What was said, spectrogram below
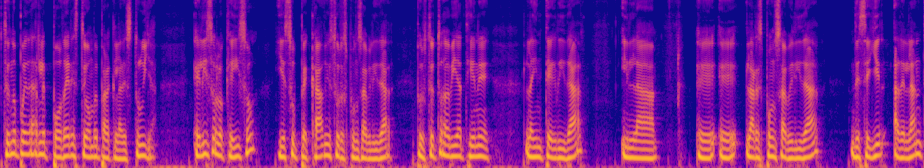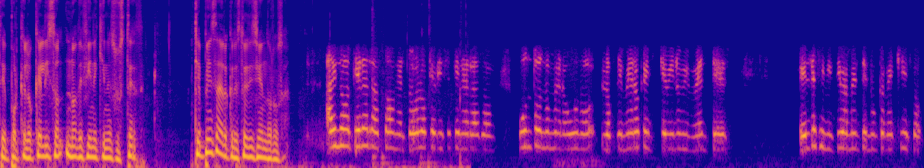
Usted no puede darle poder a este hombre para que la destruya. Él hizo lo que hizo y es su pecado y es su responsabilidad. Pero usted todavía tiene la integridad y la, eh, eh, la responsabilidad de seguir adelante porque lo que él hizo no define quién es usted. ¿Qué piensa de lo que le estoy diciendo, Rosa? Ay, no, tiene razón. En todo lo que dice tiene razón. Punto número uno, lo primero que, que vino a mi mente es él definitivamente nunca me quiso.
